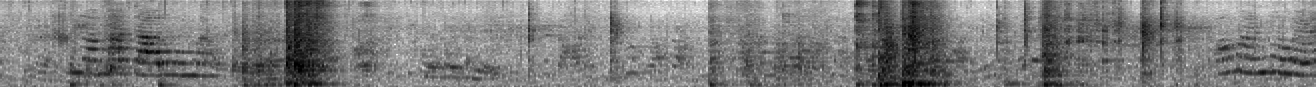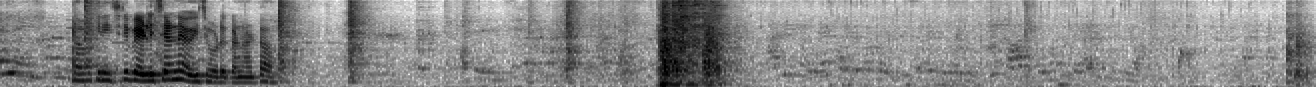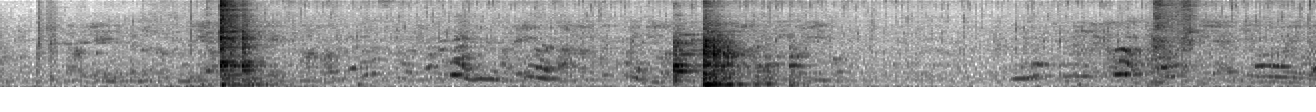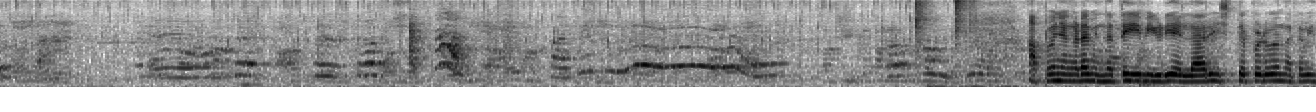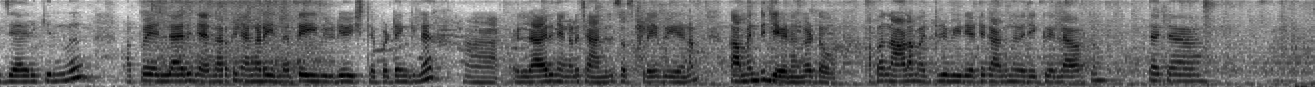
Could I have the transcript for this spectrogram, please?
നമുക്കിനി ഇച്ചിരി വെളിച്ചെണ്ണ ഒഴിച്ച് കൊടുക്കണം കേട്ടോ. അപ്പോൾ ഞങ്ങളുടെ ഇന്നത്തെ ഈ വീഡിയോ എല്ലാവരും ഇഷ്ടപ്പെടുമെന്നൊക്കെ വിചാരിക്കുന്നു. അപ്പോൾ എല്ലാവരും എല്ലാവർക്കും ഞങ്ങളുടെ ഇന്നത്തെ ഈ വീഡിയോ ഇഷ്ടപ്പെട്ടെങ്കിൽ എല്ലാവരും ഞങ്ങളുടെ ചാനൽ സബ്സ്ക്രൈബ് ചെയ്യണം കമന്റും ചെയ്യണം കേട്ടോ. അപ്പോൾ നാളെ മറ്റൊരു വീഡിയോ ആയിട്ട് കാണുന്നവരേക്കും എല്ലാവർക്കും ടാറ്റാ.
